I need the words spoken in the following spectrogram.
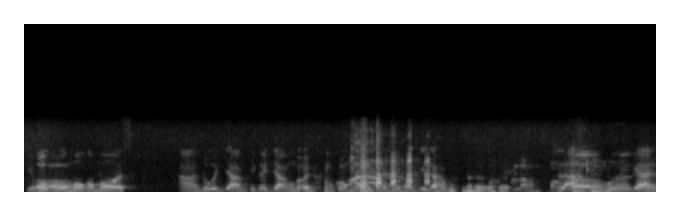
Dia Oh, oh. berkumur-kumur ah, dua jam, tiga jam kot. Berkumur, berkumur saja dah lama kan.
